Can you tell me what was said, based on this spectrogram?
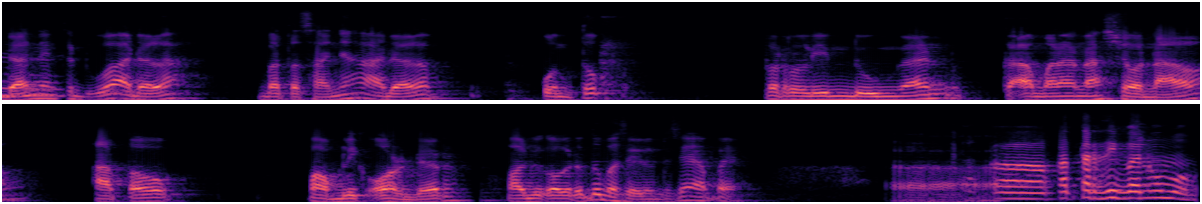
dan hmm. yang kedua adalah batasannya adalah untuk perlindungan keamanan nasional atau public order public order itu bahasa Indonesia apa ya uh, ketertiban umum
